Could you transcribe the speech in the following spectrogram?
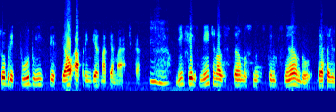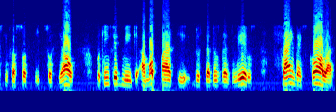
sobretudo, em especial, aprender matemática. Uhum. Infelizmente, nós estamos nos distanciando dessa justiça social, porque, infelizmente, a maior parte dos cidadãos brasileiros saem da escola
